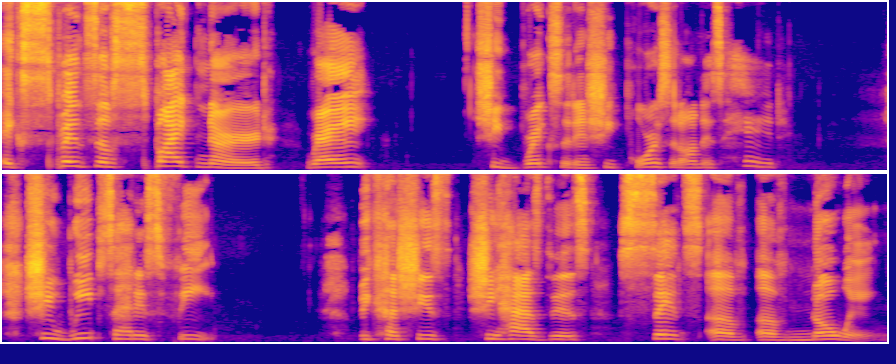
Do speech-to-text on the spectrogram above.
expensive spikenard, right? She breaks it and she pours it on his head. She weeps at his feet because she's she has this sense of of knowing,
